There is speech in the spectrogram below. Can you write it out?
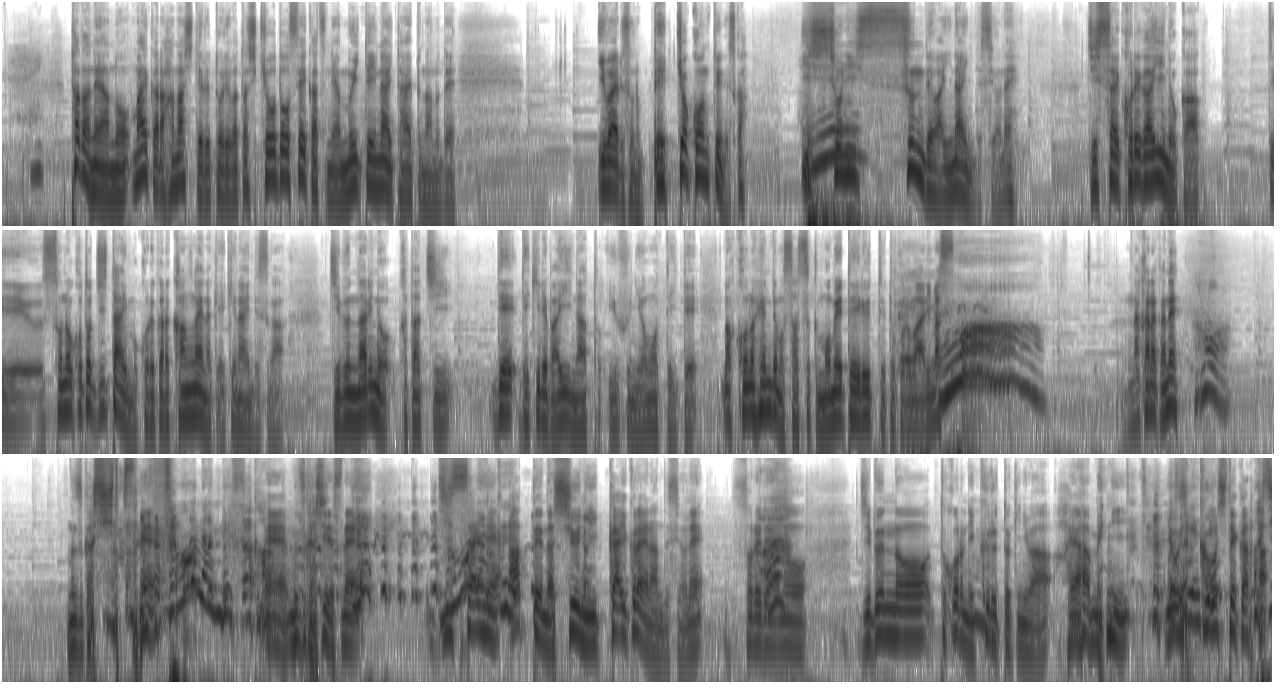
ただねあの前から話している通り私共同生活には向いていないタイプなのでいわゆるその別居婚っていうんですか？一緒に住んではいないんですよね。実際これがいいのかっていうそのこと自体もこれから考えなきゃいけないんですが自分なりの形でできればいいなというふうに思っていて、まあ、この辺でも早速揉めているっていうところはあります。わなかなかね難しいですね。あ、そうなんですか、ええ難しいですね。実際ね会ってるのは週に1回くらいなんですよね。それであの自分のところに来るときには早めに 予約をしてから。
